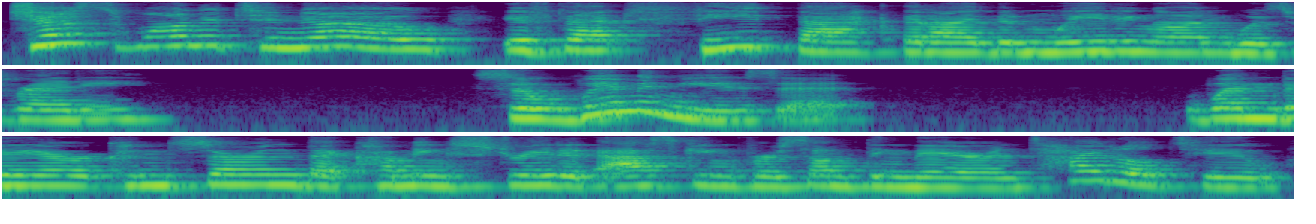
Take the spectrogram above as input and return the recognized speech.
just wanted to know if that feedback that I've been waiting on was ready. So women use it when they are concerned that coming straight at asking for something they are entitled to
